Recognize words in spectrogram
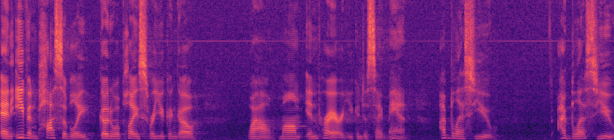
and even possibly go to a place where you can go, wow, mom, in prayer, you can just say, man, I bless you. I bless you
